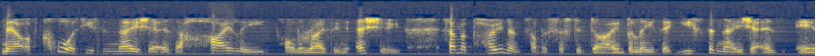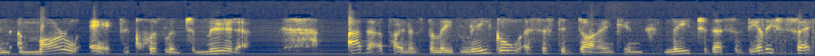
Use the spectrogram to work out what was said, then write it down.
Now, of course, euthanasia is a highly polarizing issue. Some opponents of assisted dying believe that euthanasia is an immoral act equivalent to murder. Other opponents believe legal assisted dying can lead to the severely sick,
